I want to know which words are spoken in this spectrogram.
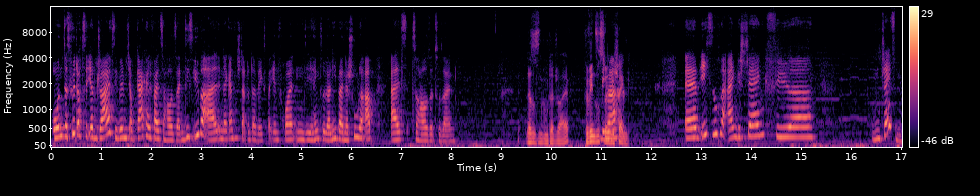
und das führt auch zu ihrem Drive. Sie will nämlich auf gar keinen Fall zu Hause sein. Sie ist überall in der ganzen Stadt unterwegs, bei ihren Freunden. Sie hängt sogar lieber in der Schule ab, als zu Hause zu sein. Das ist ein guter Drive. Für wen suchst Wie du ein Geschenk? Ähm, ich suche ein Geschenk für Jason.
